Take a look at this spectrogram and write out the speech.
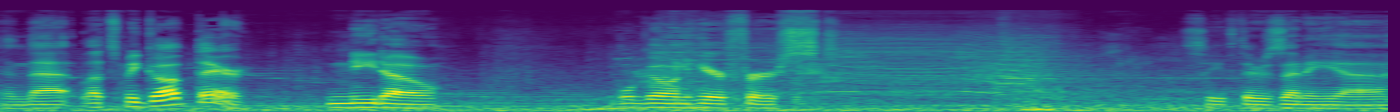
And that lets me go up there. Neato. We'll go in here first. See if there's any, uh...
